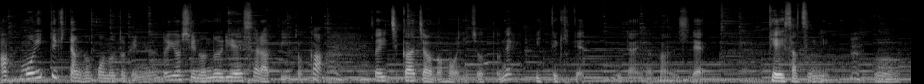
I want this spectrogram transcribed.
あもう行ってきたんかこの時に。ヨッシーの塗り絵セラピーとか、うんその市川ちゃんの方にちょっとね行ってきてみたいな感じで。偵察に、うん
